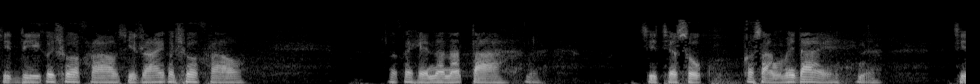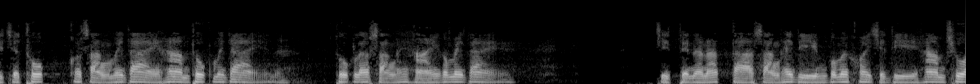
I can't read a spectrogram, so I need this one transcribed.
จิตดีก็ชั่วคราว จิตร้ายก็ชั่วคราว แล้วก็เห็นอนัตตาจิตจะสุขก็สั่งไม่ได้นะ จิตจะทุกข์ก็สั่งไม่ได้ ห้ามทุกข์ไม่ได้นะทุกข์แล้วสั่งให้หายก็ไม่ได้ จิตเป็นอนัตตาสั่งให้ดีมันก็ไม่ค่อยจะดี ห้ามชั่ว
